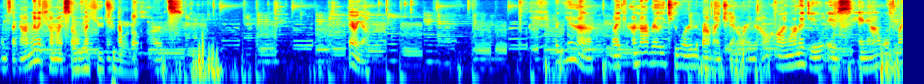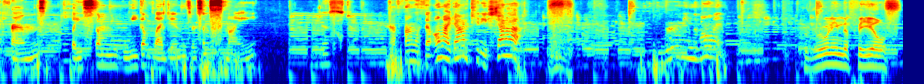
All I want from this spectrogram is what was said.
One second, I'm gonna kill myself. I YouTube money. cards. There we go. But yeah, like, I'm not really too worried about my channel right now. All I want to do is hang out with my friends, play some League of Legends or some Smite. Just have fun with it. Oh my god, Kitty, shut up! Ruining the moment. Ruining the feels.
